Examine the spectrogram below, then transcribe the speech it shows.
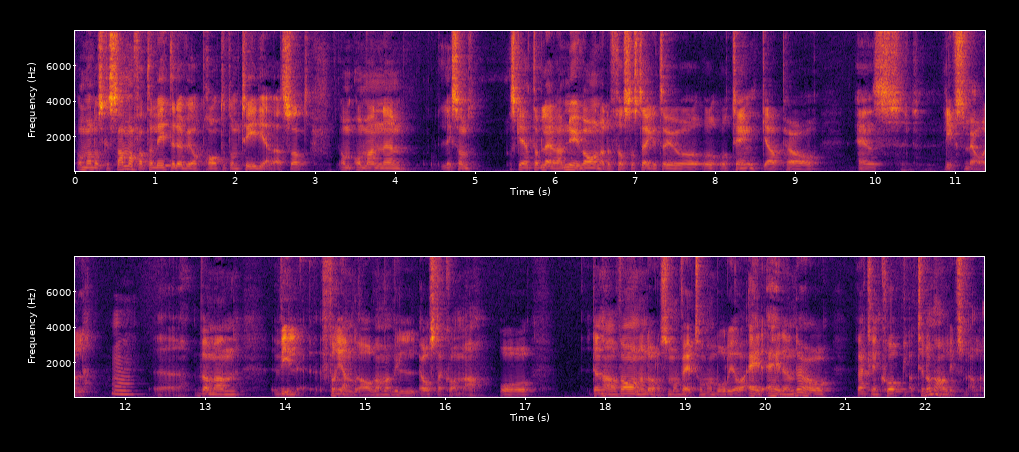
om man då ska sammanfatta lite det vi har pratat om tidigare. Så att om, om man liksom ska etablera en ny vana, det första steget är ju att, att, att tänka på ens livsmål. Mm eh, vad man vill förändra och vad man vill åstadkomma. Och den här vanan då, som man vet hur man borde göra, är, är den då verkligen kopplad till de här livsmålen?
